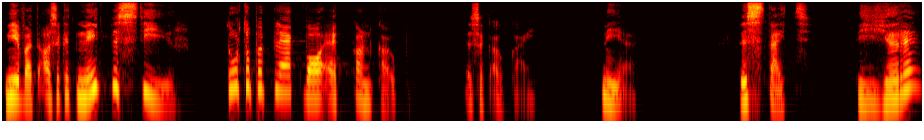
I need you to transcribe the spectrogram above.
nee, wat as ek dit net bestuur tot op 'n plek waar ek kan cope, is ek okay. Nee. Dis tyd. Die Here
